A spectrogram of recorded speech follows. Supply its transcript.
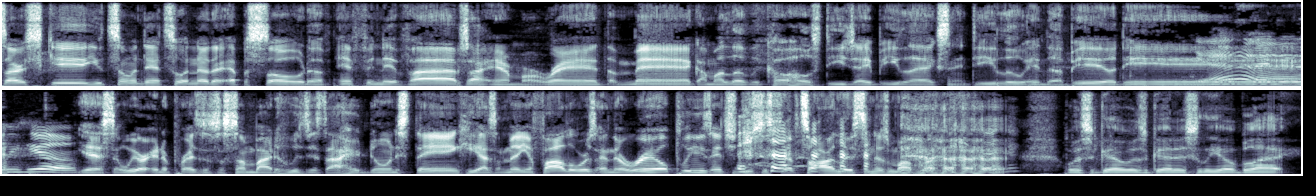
Sirski. You tuned in to another episode of Infinite Vibes. I am Moran, the man. Got my lovely co-host DJ B-Lex and D-Lou in the building. Yeah, we here. Yes, and we are in the presence of somebody who's just out here doing his thing. He has a million followers and they're real. Please introduce yourself to our listeners, my brother. what's good? What's good? It's Leo Black.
